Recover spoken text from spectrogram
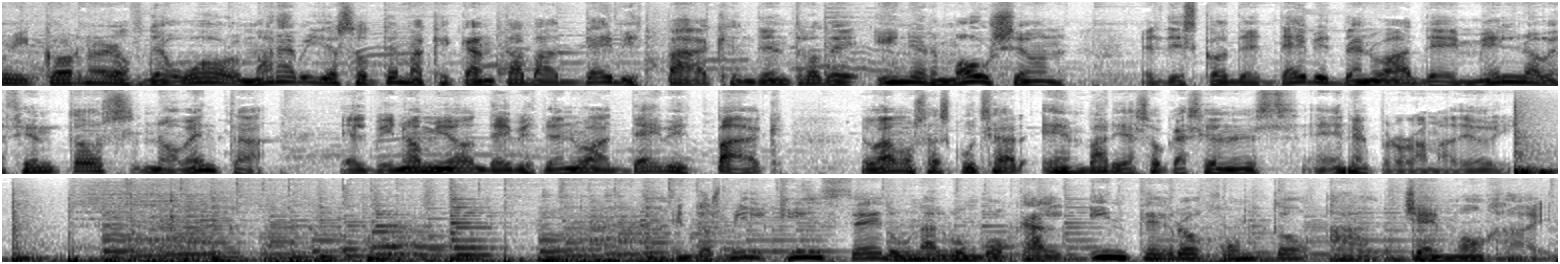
Every Corner of the World, maravilloso tema que cantaba David Pack dentro de Inner Motion, el disco de David Benoit de 1990. El binomio David Benoit-David Pack lo vamos a escuchar en varias ocasiones en el programa de hoy. En 2015, un álbum vocal íntegro junto a Jay Monhide.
